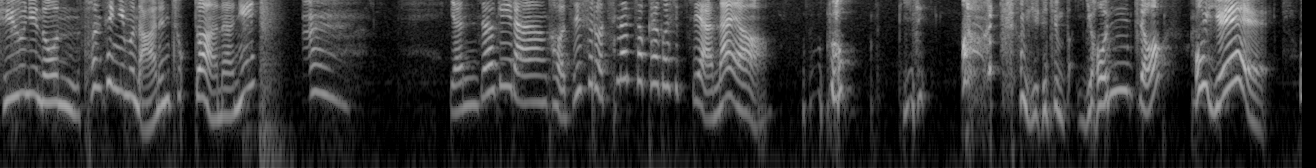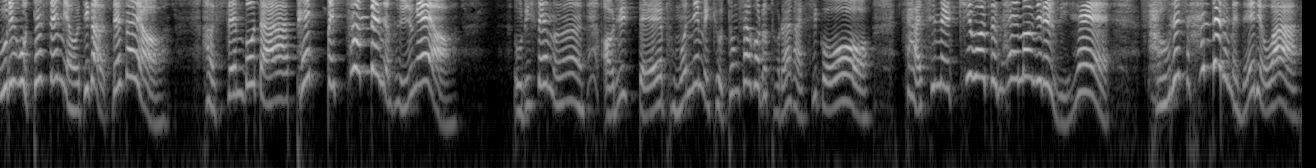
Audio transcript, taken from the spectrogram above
지훈이 넌 선생님은 아는 척도 안 하니? 음, 연적이랑 거짓으로 친한 척하고 싶지 않아요. 뭐? 이제 참얘 좀 봐. 연적? 어 얘. 우리 호태쌤이 어디가 어때서요? 헛쌤보다 100배, 1000배는 훌륭해요. 우리 쌤은 어릴 때 부모님이 교통사고로 돌아가시고 자신을 키워준 할머니를 위해 서울에서 한 달음에 내려와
